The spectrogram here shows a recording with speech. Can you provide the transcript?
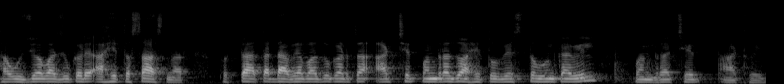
हा उजव्या बाजूकडे आहे तसा असणार. फक्त आता डाव्या बाजूकडचा आठ छेद पंधरा जो आहे तो व्यस्त होऊन काय होईल? पंधरा छेद आठ होईल.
